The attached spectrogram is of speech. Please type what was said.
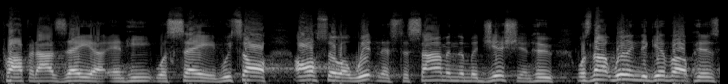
prophet Isaiah and he was saved. We saw also a witness to Simon the magician who was not willing to give up his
